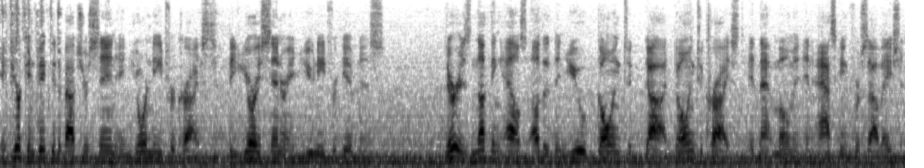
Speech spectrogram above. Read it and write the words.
if you're convicted about your sin and your need for Christ, that you're a sinner and you need forgiveness, there is nothing else other than you going to God, going to Christ in that moment and asking for salvation.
